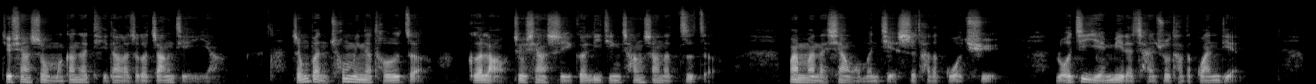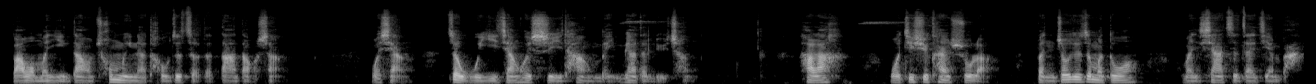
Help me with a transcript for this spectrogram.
就像是我们刚才提到的这个章节一样，整本《聪明的投资者》，葛老就像是一个历经沧桑的智者，慢慢的向我们解释他的过去。逻辑严密地阐述他的观点，把我们引到聪明的投资者的大道上。我想，这无疑将会是一趟美妙的旅程。好啦，我继续看书了。本周就这么多，我们下次再见吧。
